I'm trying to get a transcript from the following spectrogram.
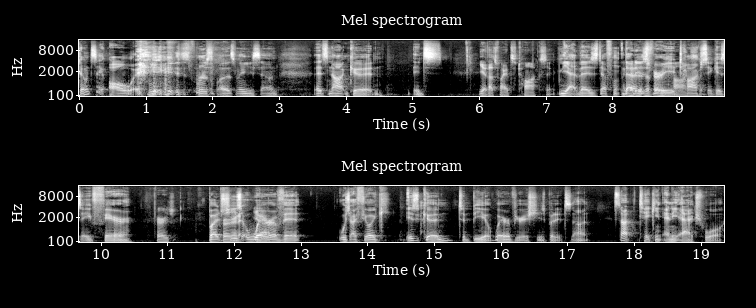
don't say always. First of all, that's making you sound. That's not good. It's Yeah, that's why it's toxic. yeah, that is definitely That that is is, very toxic. toxic. Is a fair, Very, but For she's aware yeah. of it, which I feel like is good to be aware of your issues, but it's not. It's not taking any actual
